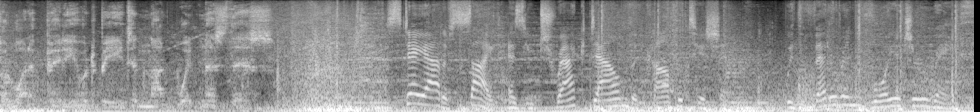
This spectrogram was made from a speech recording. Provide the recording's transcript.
But what a pity it would be to not witness this. Stay out of sight as you track down the competition with veteran Voyager Wraith.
